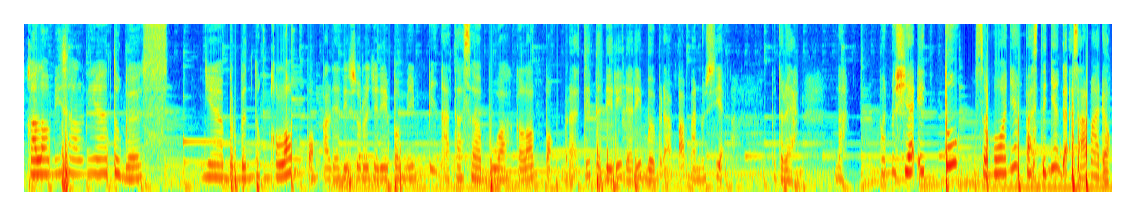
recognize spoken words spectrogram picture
kalau misalnya tugasnya berbentuk kelompok kalian disuruh jadi pemimpin atas sebuah kelompok berarti terdiri dari beberapa manusia betul ya? Nah manusia itu semuanya pastinya nggak sama dong.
